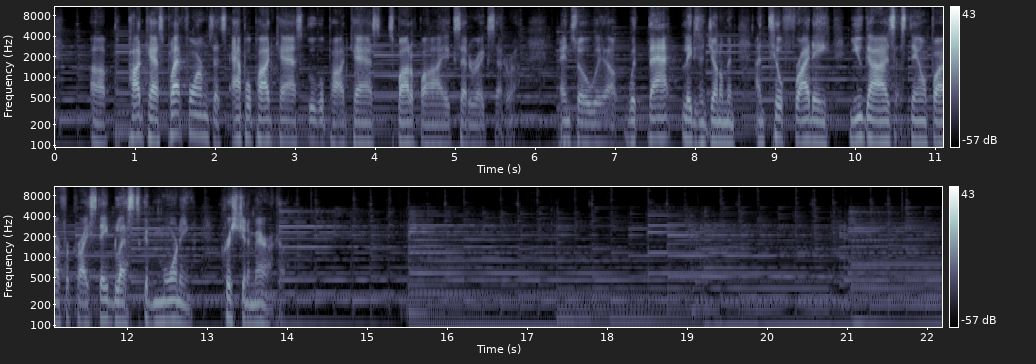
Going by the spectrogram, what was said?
uh, podcast platforms. That's Apple Podcasts, Google Podcasts, Spotify, et cetera, et cetera. And so, uh, with that, ladies and gentlemen, until Friday, you guys stay on fire for Christ. Stay blessed. Good morning, Christian America.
